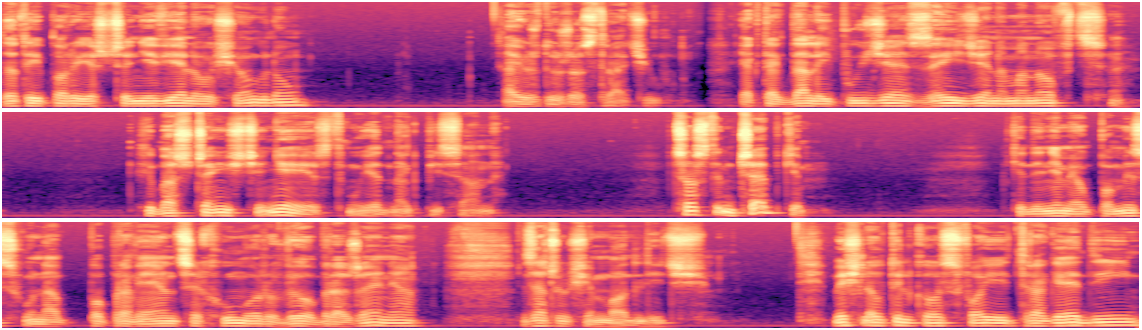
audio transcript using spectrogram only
do tej pory jeszcze niewiele osiągnął, a już dużo stracił. Jak tak dalej pójdzie, zejdzie na manowce. Chyba szczęście nie jest mu jednak pisane. Co z tym czepkiem? Kiedy nie miał pomysłu na poprawiające humor wyobrażenia, zaczął się modlić. Myślał tylko o swojej tragedii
